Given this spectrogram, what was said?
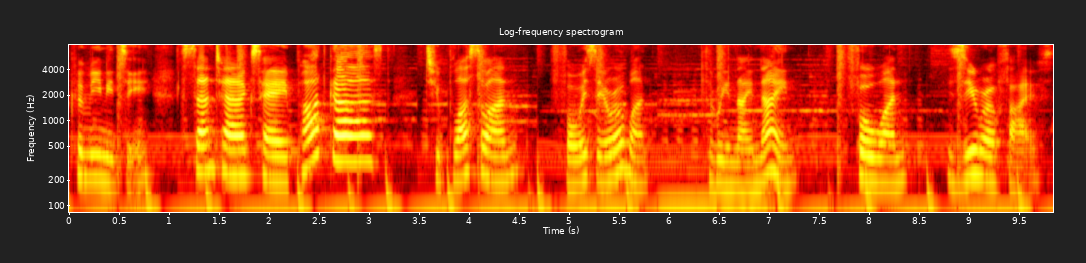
community, send text Hey Podcast to plus one 401 399 4105.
